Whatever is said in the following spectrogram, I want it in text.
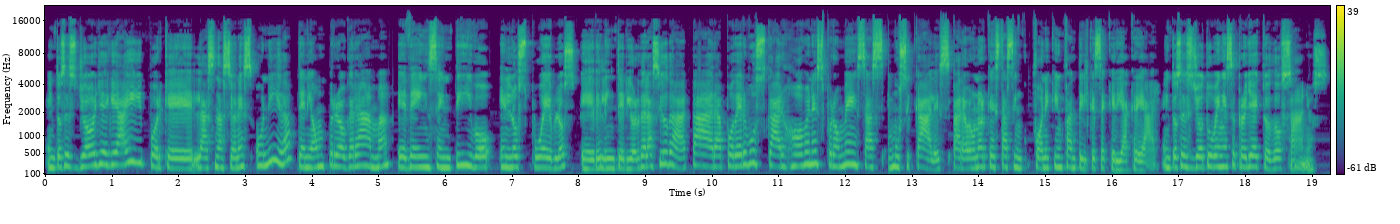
Entonces yo llegué ahí porque las Naciones Unidas tenía un programa eh, de incentivo en los pueblos eh, del interior de la ciudad para poder buscar jóvenes promesas musicales para una orquesta sinfónica infantil que se quería crear. Entonces yo tuve en ese proyecto dos años.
